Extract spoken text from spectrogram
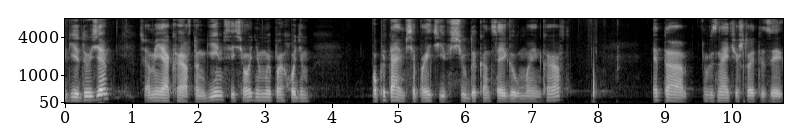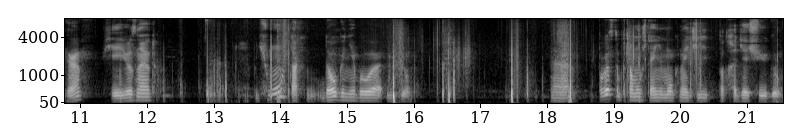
дорогие друзья! С вами я, Крафтон Games, и сегодня мы проходим... Попытаемся пройти всю до конца игру Minecraft. Это... Вы знаете, что это за игра. Все ее знают. Почему так долго не было видео? Э, просто потому, что я не мог найти подходящую игру.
